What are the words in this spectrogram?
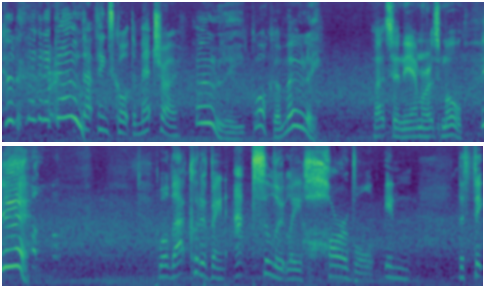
goodness, look at it go. That thing's caught the Metro. Holy guacamole. That's in the Emirates Mall. Yeah. Well, that could have been absolutely horrible in the thick,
